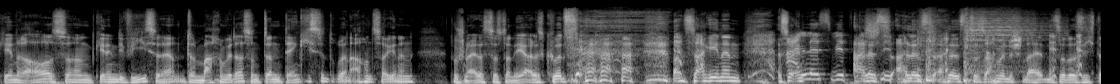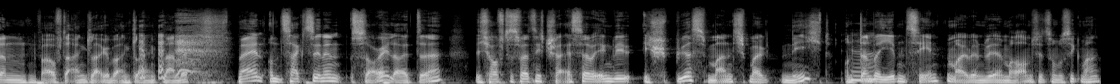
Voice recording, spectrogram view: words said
gehen raus und gehen in die Wiese und dann machen wir das und dann denke ich so drüber nach und sage ihnen, du schneidest das dann eh alles kurz und sage ihnen, also Alles wird alles, alles, alles zusammenschneiden, so dass ich dann auf der Anklagebank lande. Nein, und sagt zu ihnen, sorry Leute, ich hoffe, das war jetzt nicht scheiße, aber irgendwie, ich spür's manchmal nicht. Und Ja. dann bei jedem zehnten Mal, wenn wir im Raum sitzen und Musik machen,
